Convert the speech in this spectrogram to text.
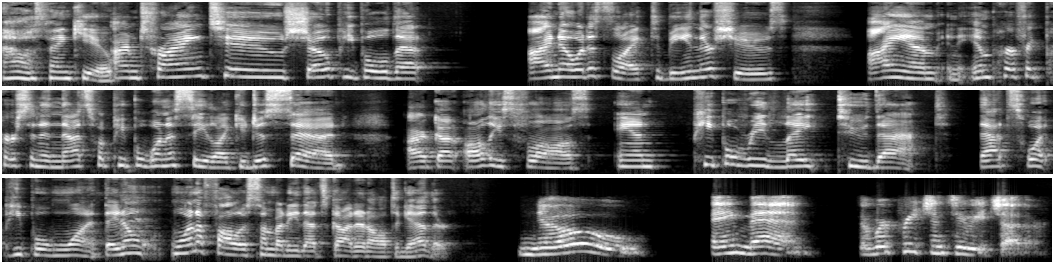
Oh, thank you. I'm trying to show people that I know what it's like to be in their shoes. I am an imperfect person, and that's what people want to see. Like you just said, I've got all these flaws, and people relate to that. That's what people want. They don't want to follow somebody that's got it all together. No. Amen. So we're preaching to each other.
